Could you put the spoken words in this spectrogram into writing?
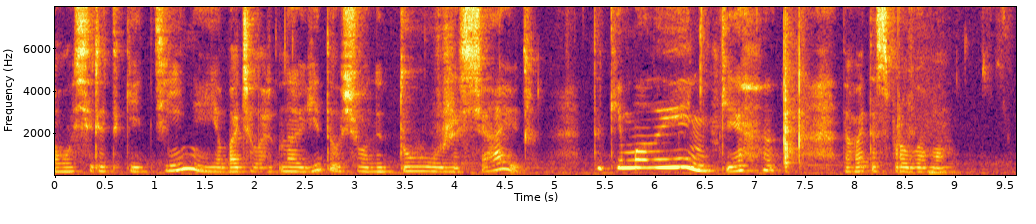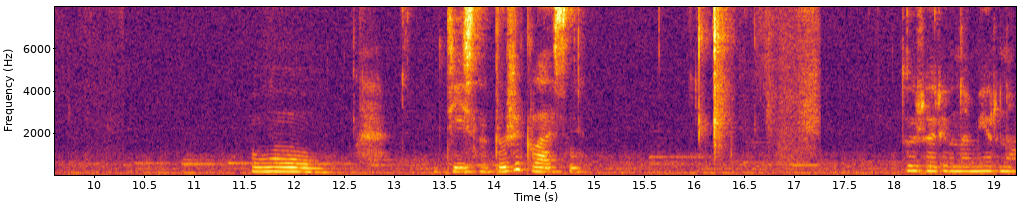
А ось рідкі тіні, я бачила на відео, що вони дуже сяють. Такі маленькі. Давайте спробуємо. О, дійсно дуже класні. Дуже рівномірно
